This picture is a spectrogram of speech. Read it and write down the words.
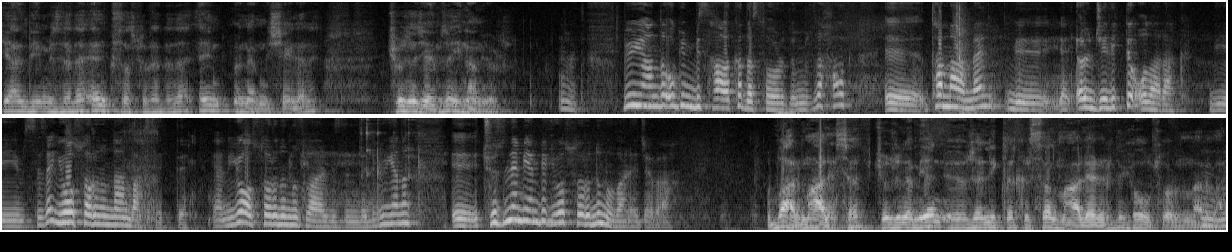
geldiğimizde de en kısa sürede de en önemli şeyleri çözeceğimize inanıyoruz. Evet. Bünyan'da o gün biz halka da sorduğumuzda halk e, tamamen e, yani öncelikli olarak diyeyim size yol sorunundan bahsetti. Yani yol sorunumuz var bizim dedi. Bünyan'ın e, çözülemeyen bir yol sorunu mu var acaba? Var maalesef. Çözülemeyen e, özellikle kırsal mahallelerde yol sorunları var.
